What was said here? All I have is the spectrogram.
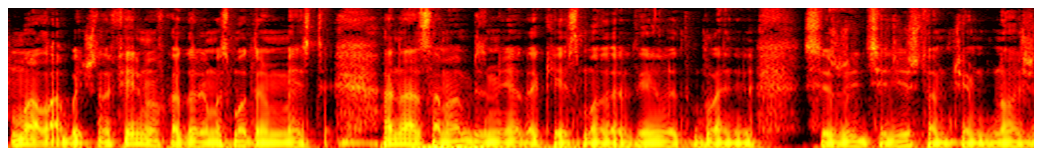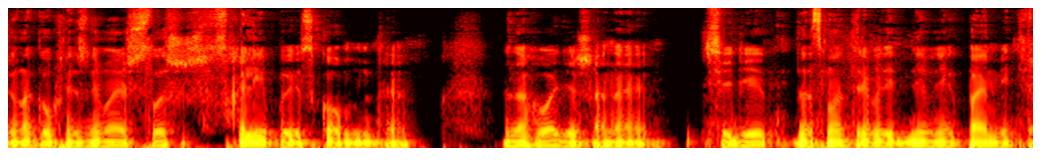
мало обычно фильмов, которые мы смотрим вместе. Она сама без меня такие смотрит. И в этом плане сижу, сидишь там чем-нибудь ночью на кухне занимаешься, слышишь всхлипы из комнаты. Заходишь, она сидит, досматривает дневник памяти.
